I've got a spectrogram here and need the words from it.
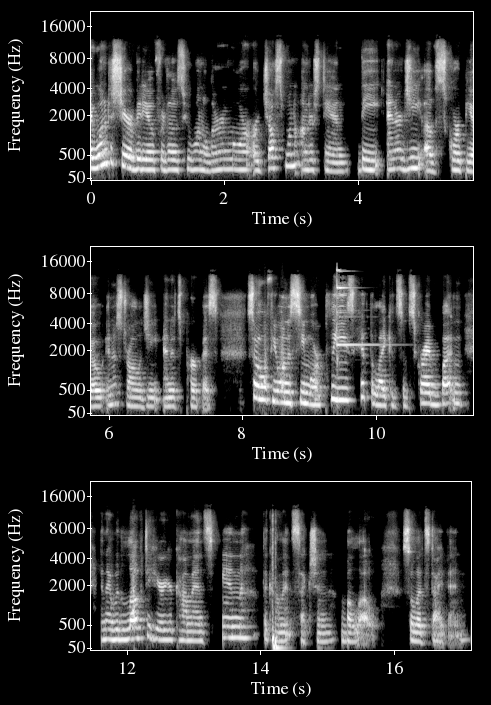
I wanted to share a video for those who want to learn more or just want to understand the energy of Scorpio in astrology and its purpose. So if you want to see more, please hit the like and subscribe button. And I would love to hear your comments in the comment section below. So let's dive in.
